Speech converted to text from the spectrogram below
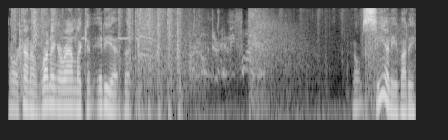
Now we're kind of running around like an idiot, but. I don't see anybody.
